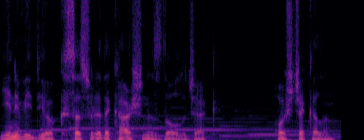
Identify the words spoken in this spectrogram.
Yeni video kısa sürede karşınızda olacak. Hoşçakalın.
